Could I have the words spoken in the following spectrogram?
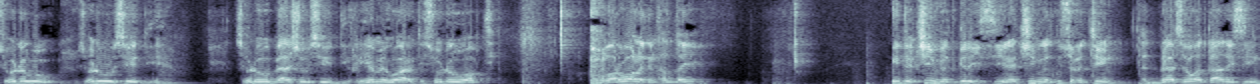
soo dhawow seedi soo dhawow baashow seedi riyamay ku aragtay soo dhawow abti war waa laydin khalday inta jiimkaad gelaysiin aad jiimkaad ku socotiin aad baraas oogaad qaadaysiin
